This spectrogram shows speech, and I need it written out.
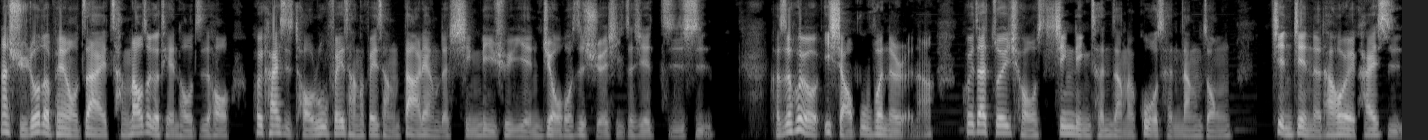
那许多的朋友在尝到这个甜头之后，会开始投入非常非常大量的心力去研究或是学习这些知识。可是会有一小部分的人啊，会在追求心灵成长的过程当中，渐渐的他会开始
